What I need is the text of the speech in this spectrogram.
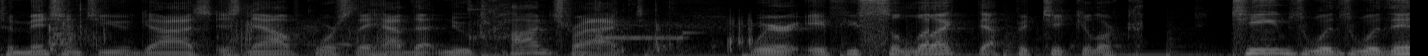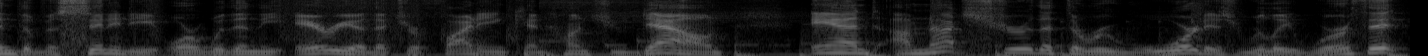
to mention to you guys is now, of course, they have that new contract where if you select that particular teams within the vicinity or within the area that you're fighting can hunt you down and I'm not sure that the reward is really worth it.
